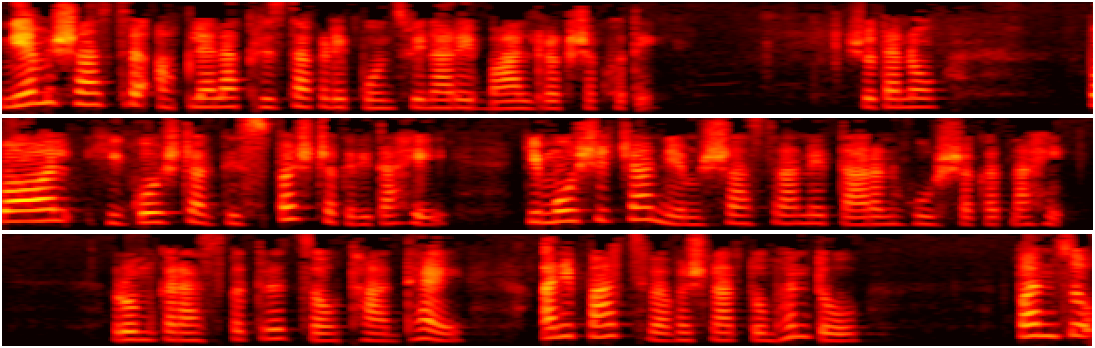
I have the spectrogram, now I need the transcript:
नियमशास्त्र आपल्याला ख्रिस्ताकडे पोहोचविणारे बालरक्षक होते. श्रोत्यानो पॉल ही गोष्ट अगदी स्पष्ट करीत आहे की मोशीच्या नियमशास्त्राने तारण होऊ शकत नाही. रोमकरासपत्र चौथा अध्याय आणि पाचव्या वचनात तो म्हणतो पण जो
